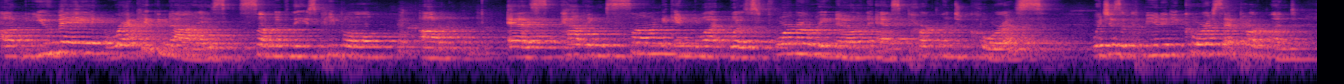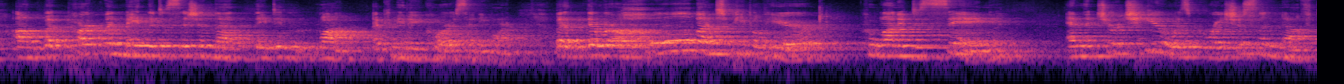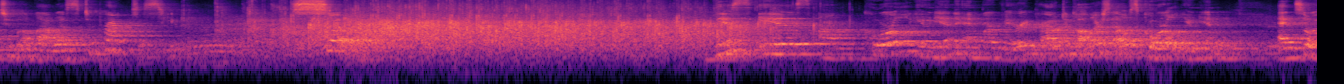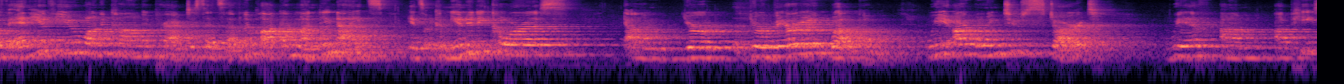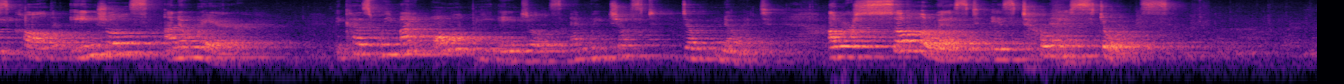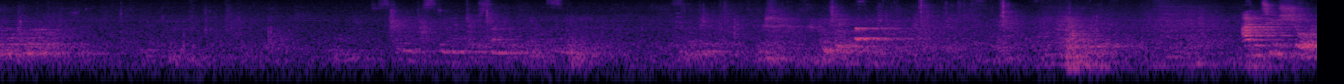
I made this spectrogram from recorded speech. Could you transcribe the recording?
Um, you may recognize some of these people um, as having sung in what was formerly known as Parkland Chorus, which is a community chorus at Parkland. Um, but Parkland made the decision that they didn't want a community chorus anymore. But there were a whole bunch of people here who wanted to sing, and the church here was gracious enough to allow us to practice here. So, this is um, Choral Union, and we're very proud to call ourselves Choral Union. And so if any of you want to come and practice at 7 o'clock on Monday nights, it's a community chorus. Um, you're, you're very welcome. We are going to start with um, a piece called Angels Unaware. Because we might all be angels and we just don't know it. Our soloist is Toby Stortz. I'm too short.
